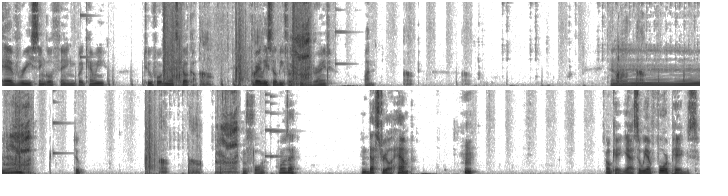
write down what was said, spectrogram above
every single thing, but can we? Two, four, yeah, let's kill a couple. At the very least, it'll be for food, right? One. And two. And four. What was that? Industrial hemp. Hmm. Okay, yeah, so we have four pigs.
